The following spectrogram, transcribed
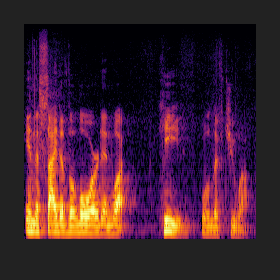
in the sight of the Lord, and what? He will lift you up.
